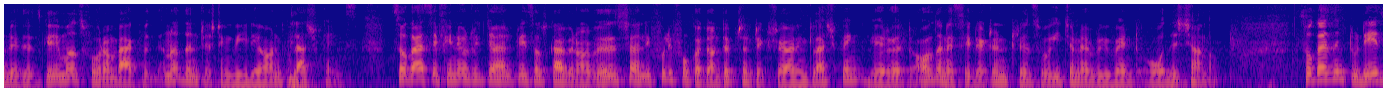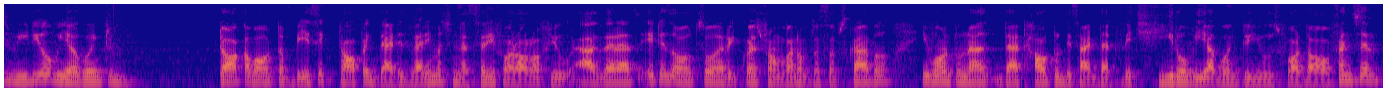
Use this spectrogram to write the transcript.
Blazers Gamerz Forum back with another interesting video on Clash of Kings. So guys, if you're new to the channel, please subscribe and always this channel fully focused on tips and tricks regarding Clash of Kings. You get all the necessary data and drills for each and every event over this channel. So guys, in today's video, we are going to talk about the basic topic that is very much necessary for all of you as well as it is also a request from one of the subscriber. We want to know that how to decide that which hero we are going to use for the offensive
